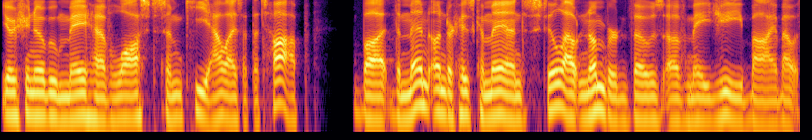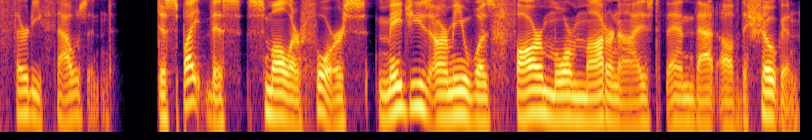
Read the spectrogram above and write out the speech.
Yoshinobu may have lost some key allies at the top, but the men under his command still outnumbered those of Meiji by about 30,000. Despite this smaller force, Meiji's army was far more modernized than that of the shogun,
